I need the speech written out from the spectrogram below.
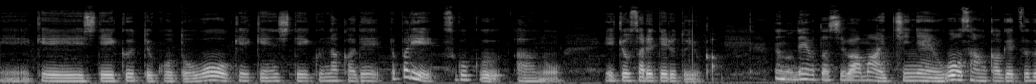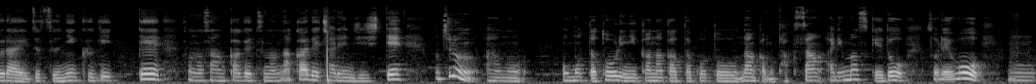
えー、経営していくっていうことを経験していく中でやっぱりすごくあの影響されているというか。なので私はまあ1年を3ヶ月ぐらいずつに区切ってその3ヶ月の中でチャレンジしてもちろんあの思った通りにいかなかったことなんかもたくさんありますけどそれを、うん、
